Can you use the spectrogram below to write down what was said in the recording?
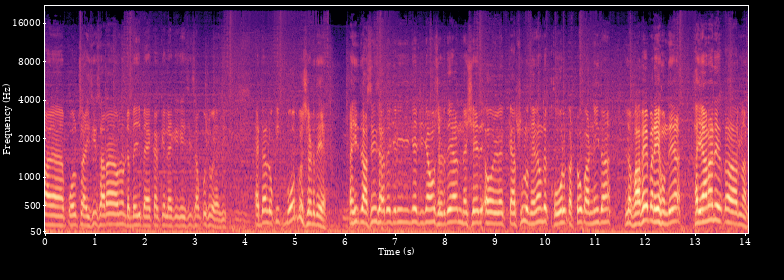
ਅਹ, ਪੁਲਿਸ ਆਈ ਸੀ। ਸਾਰਾ ਉਹਨੂੰ ਡੱਬੇ 'ਚ ਪੈਕ ਕਰਕੇ ਲੈ ਕੇ ਗਈ ਸੀ। ਸਭ ਕੁਝ ਹੋਇਆ ਸੀ। ਐਦਾਂ ਲੋਕੀ ਬਹੁਤ ਕੁਝ ਛੱਡਦੇ ਆ। ਅਸੀਂ ਦੱਸ ਨਹੀਂ ਸਕਦੇ ਜਿਹੜੀ ਜਿਹੜੀਆਂ ਚੀਜ਼ਾਂ ਉਹ ਛੱਡਦੇ ਆ। ਨਸ਼ੇ ਦੇ ਉਹ ਜਿਹੜੇ ਕੈਪਸੂਲ ਹੁੰਦੇ ਨਾ ਉਹਦੇ ਖੋਲ ਕੱਟੋ ਕਰਨੀ ਤਾਂ ਲਿਫਾਫੇ ਭਰੇ ਹੁੰਦੇ ਆ। ਹਜ਼ਾਰਾਂ ਦੇ ਤਾਰ ਨਾਲ।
